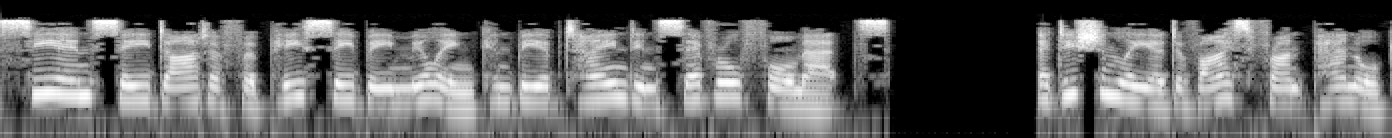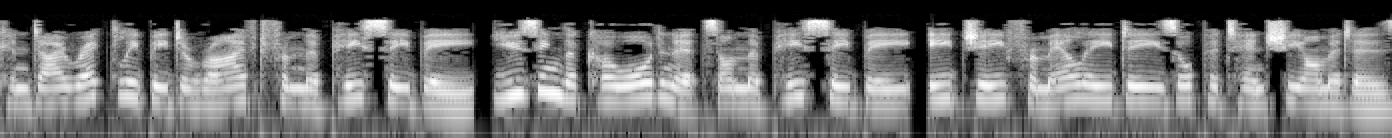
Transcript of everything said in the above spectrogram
CNC data for PCB milling can be obtained in several formats. Additionally a device front panel can directly be derived from the PCB, using the coordinates on the PCB, e.g. from LEDs or potentiometers.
